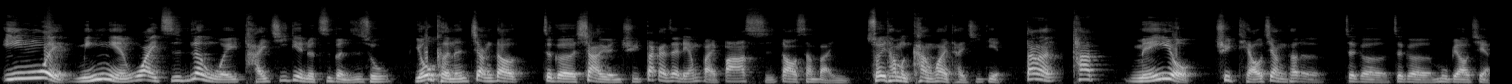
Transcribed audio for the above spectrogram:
因为明年外资认为台积电的资本支出有可能降到这个下园区，大概在两百八十到三百亿，所以他们看坏台积电。当然，他没有去调降它的这个这个目标价。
